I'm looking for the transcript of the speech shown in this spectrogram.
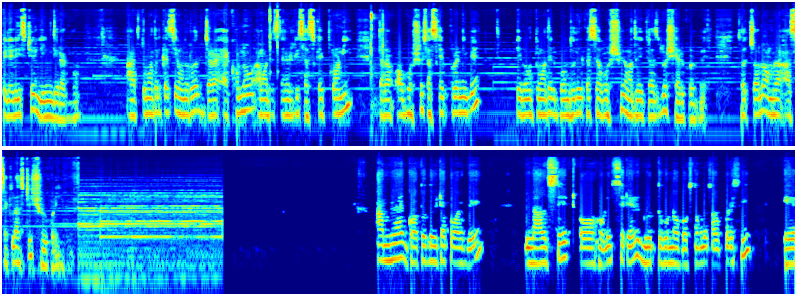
প্লে লিস্টের লিঙ্ক দিয়ে রাখব। আর তোমাদের কাছে অনুরোধ, যারা এখনও আমাদের চ্যানেলটি সাবস্ক্রাইব করনি, তারা অবশ্যই সাবস্ক্রাইব করে নিবে এবং তোমাদের বন্ধুদের কাছে অবশ্যই আমাদের এই ক্লাসগুলো শেয়ার করবে। তো চলো আমরা আজকের ক্লাসটি শুরু করি। আমরা গত দুইটা পর্বে লাল সেট ও হলুদ সেটের গুরুত্বপূর্ণ প্রশ্নগুলো সলভ করেছি। এর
